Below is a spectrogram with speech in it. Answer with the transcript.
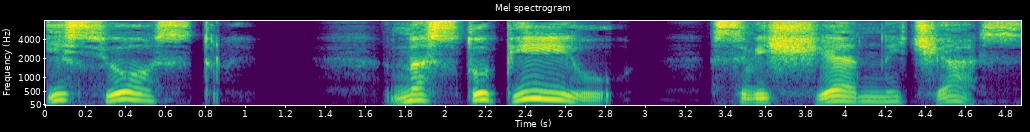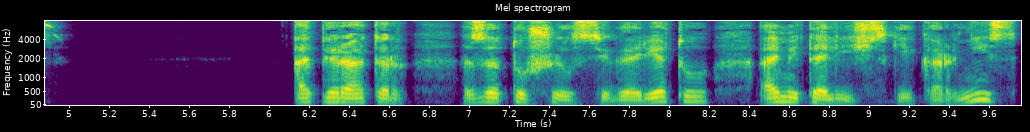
и сестры! Наступил священный час!» Оператор затушил сигарету о металлический карниз,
